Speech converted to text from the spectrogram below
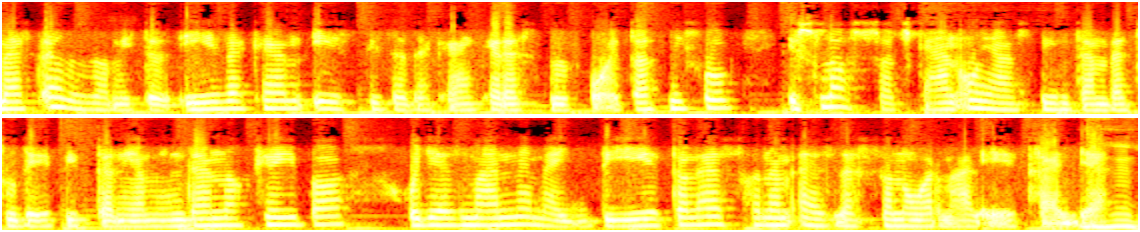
mert ez az, amit ő éveken, évtizedeken keresztül folytatni fog, és lassacskán olyan szinten be tud építeni a mindennapjaiba, hogy ez már nem egy diéta lesz, hanem ez lesz a normál étrendje. Uh-huh.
